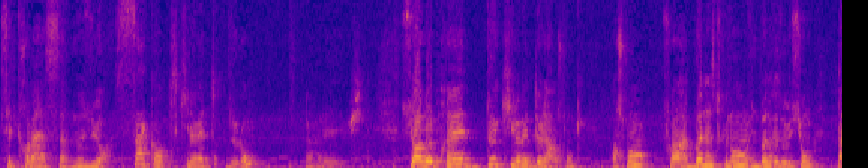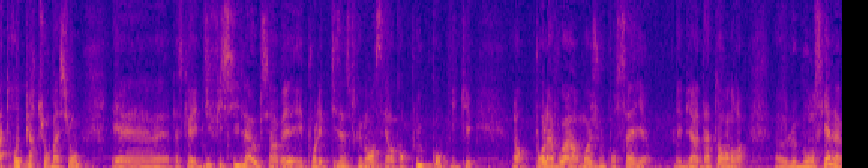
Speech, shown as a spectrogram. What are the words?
Cette crevasse mesure 50 km de long, hein, sur à peu près 2 km de large. Donc franchement, il faut avoir un bon instrument, une bonne résolution, pas trop de perturbations, euh, parce qu'elle est difficile à observer, et pour les petits instruments, c'est encore plus compliqué. Alors pour la voir, moi je vous conseille eh bien, d'attendre euh, le bon ciel,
